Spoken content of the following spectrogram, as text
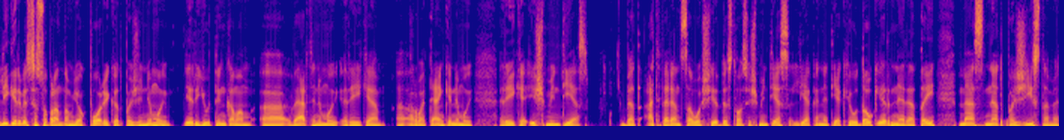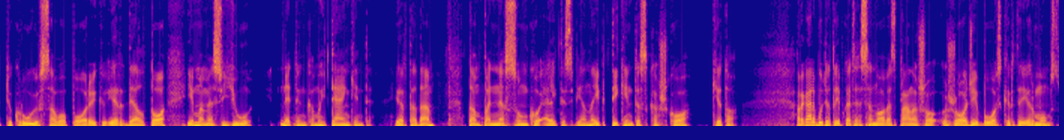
Lyg ir visi suprantam, jog poreikio atpažinimui ir jų tinkamam uh, vertinimui reikia, uh, arba tenkinimui reikia išminties. Bet atveriant savo širdis, tos išminties lieka netiek jau daug ir neretai mes net pažįstame tikrųjų savo poreikių ir dėl to imamės jų netinkamai tenkinti ir tada tampa nesunku elgtis vienaip, tikintis kažko kito. Ar gali būti taip, kad senovės pranašo žodžiai buvo skirti ir mums?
